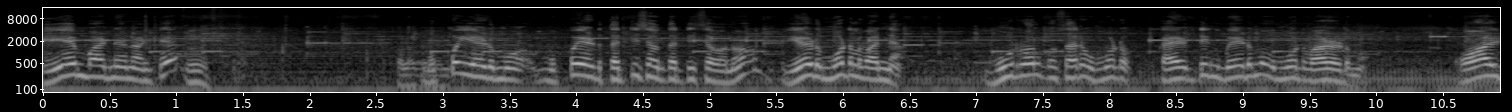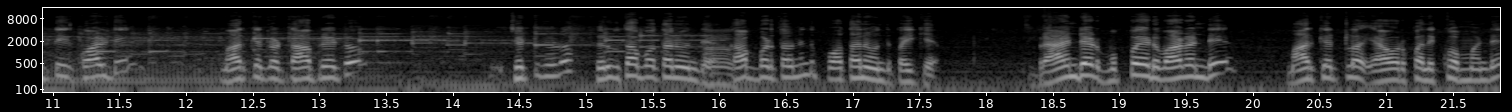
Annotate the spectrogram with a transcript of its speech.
ఏం వాడినాను అంటే ముప్పై ఏడు ముప్పై ఏడు థర్టీ సెవెన్ థర్టీ సెవెన్ ఏడు మూటలు వాడినా. మూడు రోజులకు ఒకసారి ఒక మూట కటింగ్ వేయడము ఒక మూట వాడడము. క్వాలిటీ క్వాలిటీ మార్కెట్లో టాప్ రేటు. చెట్టు చూడు పెరుగుతా పోతానే ఉంది. కాపు పడుతా ఉంది పోతానే ఉంది పైకి. బ్రాండెడ్ ముప్పై ఏడు వాడండి మార్కెట్లో యాభై రూపాయలు ఎక్కువ అమ్మండి.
